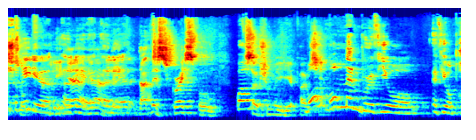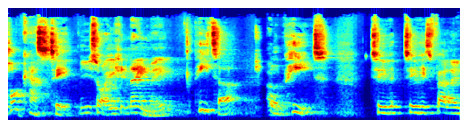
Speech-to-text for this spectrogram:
social talk media earlier? yeah, yeah. earlier that disgraceful Well, social media post. What, what member of your of your podcast team, You sorry, you can name me. Peter or um, Pete, to to his fellow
